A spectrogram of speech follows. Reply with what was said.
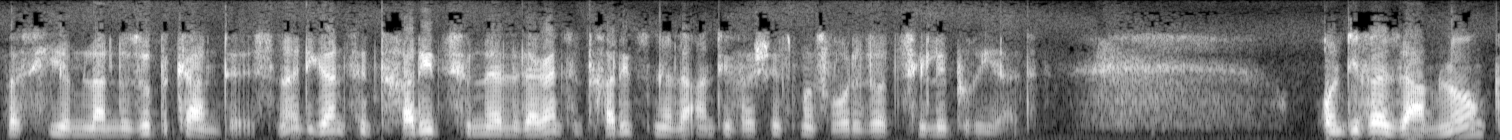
was hier im Lande so bekannt ist. Ne? Die ganze traditionelle, der ganze traditionelle Antifaschismus wurde dort zelebriert. Und die Versammlung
